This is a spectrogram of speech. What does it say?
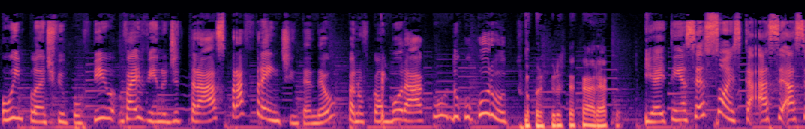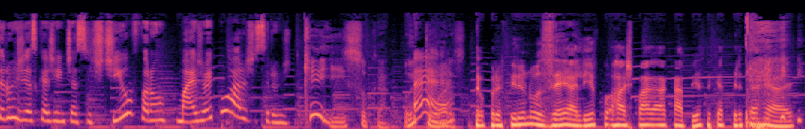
o implante fio por fio vai vindo de trás pra frente, entendeu? Pra não ficar um buraco do cucuruto. Eu prefiro ser careca. E aí tem as sessões. As, as cirurgias que a gente assistiu foram mais de 8 horas de cirurgia. Que isso, cara? Oito É. horas. Eu prefiro ir no Zé ali raspar a cabeça, que é 30 reais.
